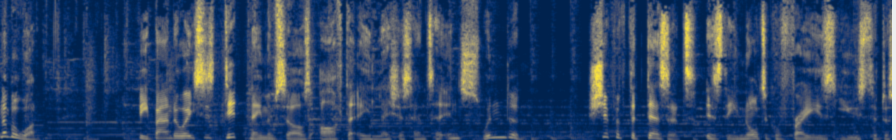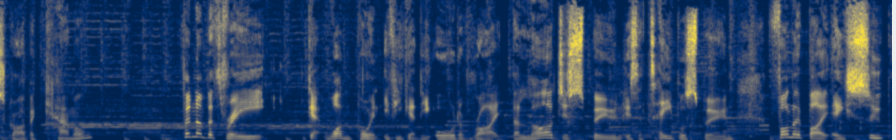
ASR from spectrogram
Number one, the band Oasis did name themselves after a leisure centre in Swindon. Ship of the desert is the nautical phrase used to describe a camel. For number three, get one point if you get the order right. The largest spoon is a tablespoon, followed by a soup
